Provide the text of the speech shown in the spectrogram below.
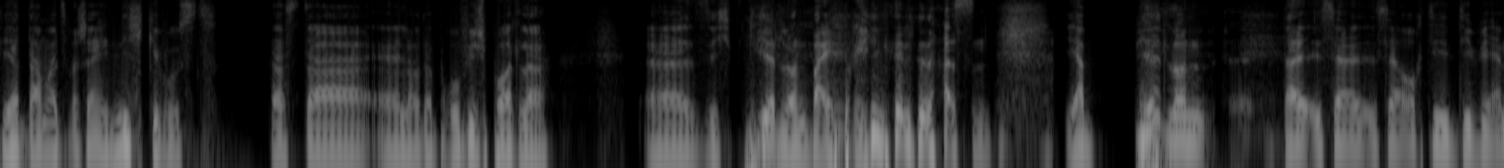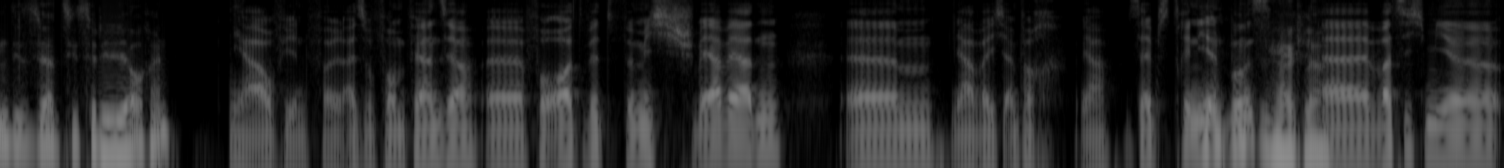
Die hat damals wahrscheinlich nicht gewusst, dass da äh, lauter Profisportler äh, sich Biathlon beibringen lassen. Ja, Biathlon, äh, da ist ja, ist ja auch die, die WM dieses Jahr. Ziehst du die auch ein? Ja, auf jeden Fall. Also vom Fernseher äh, vor Ort wird für mich schwer werden. Ähm, ja, weil ich einfach ja, selbst trainieren muss. Ja, klar. Äh, was ich mir,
